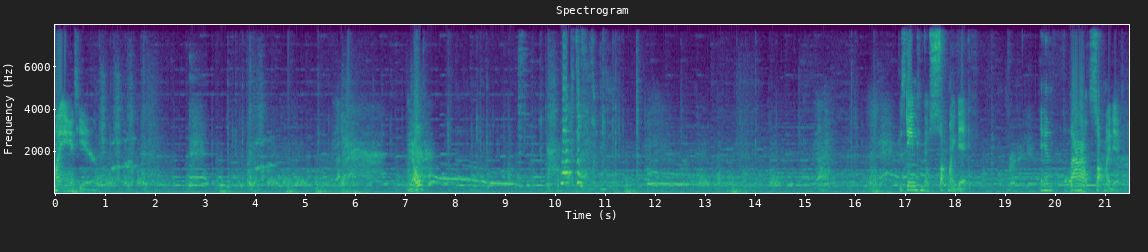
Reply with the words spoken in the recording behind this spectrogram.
my anti-air. Nope. What the This game can go suck my dick. And flat out suck my dick.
